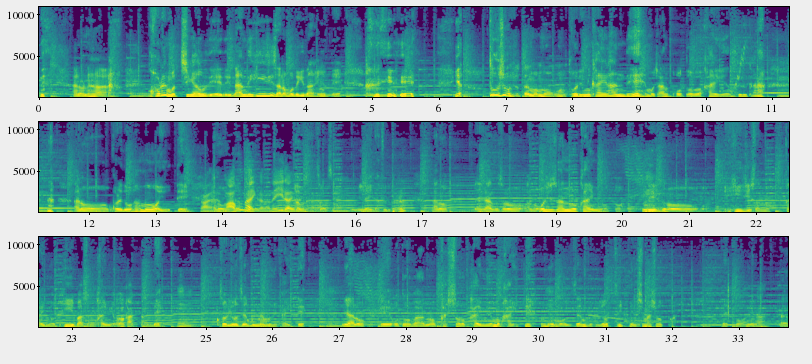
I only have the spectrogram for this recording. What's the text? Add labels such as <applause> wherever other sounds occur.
で、あのな、これも違うで、で、なんでひいじいさんの持ってきたんや言うて。で <laughs> いや、どうしようちょっともう、もう、取りに帰らんで、もうちゃんと音は改元するから、うん。あのこれどうかもう言うて、はいあのまあ危ないからね、イライラしたら。そうそううんイライラするからね。あの、ちゃんとその、あの、おじさんの戒名と、うんで、その、ひいじいさんの戒名と、ひいばあさんの戒名が分かったんで、うん。それを全部メモに書いて、うん。で、あの、えー、お当場の貸しの戒名も書いて、ほんで、もう全部4ついっぺんにしましょうと。ね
